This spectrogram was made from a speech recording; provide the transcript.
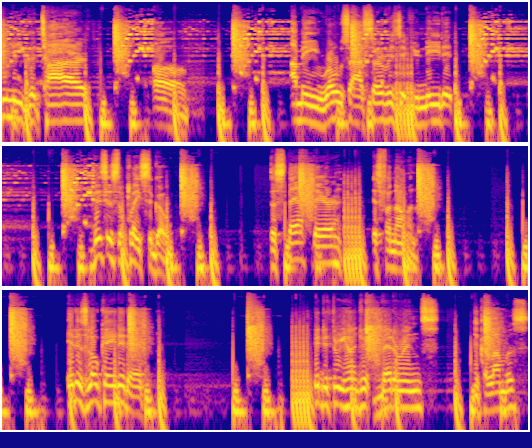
you need good tires. Uh, I mean, roadside service if you need it. This is the place to go. The staff there is phenomenal. It is located at 5300 Veterans in Columbus.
